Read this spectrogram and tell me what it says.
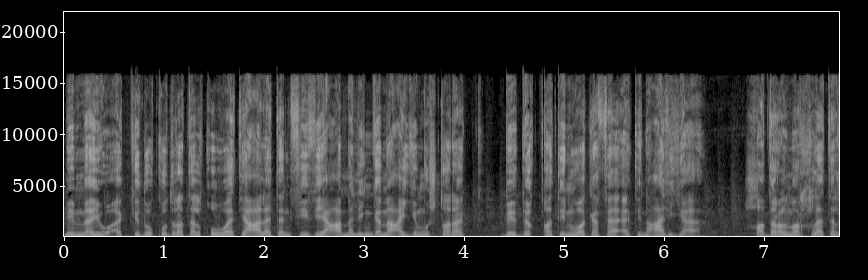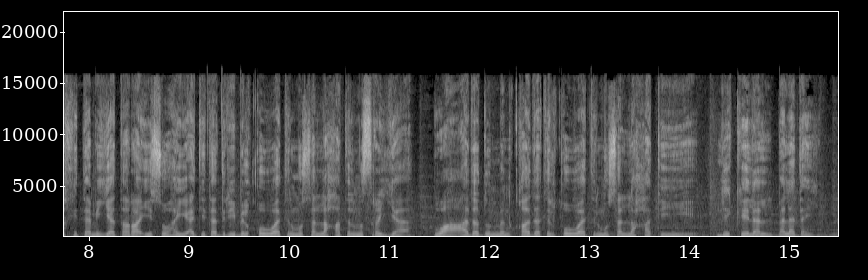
مما يؤكد قدرة القوات على تنفيذ عمل جماعي مشترك بدقة وكفاءة عالية. حضر المرحلة الختامية رئيس هيئة تدريب القوات المسلحة المصرية وعدد من قادة القوات المسلحة لكلا البلدين.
